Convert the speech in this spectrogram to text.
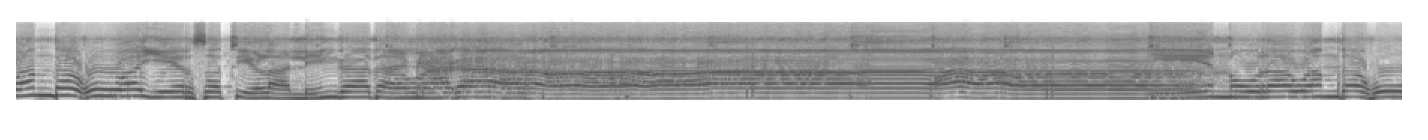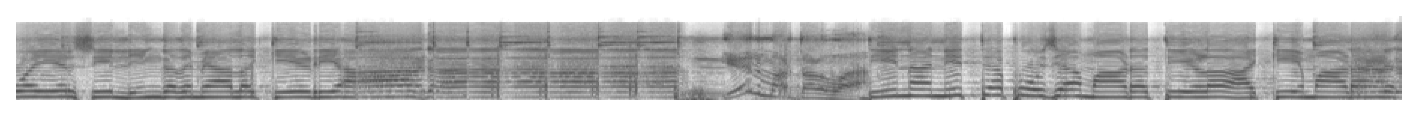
ಒಂದ ಹೂವ ಏರ್ಸತಿಳ ಲಿಂಗದ ಮ್ಯಾಗ ಏ ಒಂದ ಹೂವ ಏರ್ಸಿ ಲಿಂಗದ ಮ್ಯಾಲ ಕೇಳಿ ಆಗ. ಏನ್ ಮಾಡ್ತಾಳವ ದಿನ ನಿತ್ಯ ಪೂಜೆ ಮಾಡತೀಳ ಆಕಿ ಮಾಡಂಗ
